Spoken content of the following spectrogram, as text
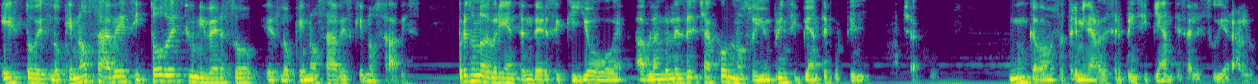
esto es lo que no sabes y todo este universo es lo que no sabes que no sabes. Por eso no debería entenderse que yo, hablándoles del Chaco, no soy un principiante porque el Chaco nunca vamos a terminar de ser principiantes al estudiar algo.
